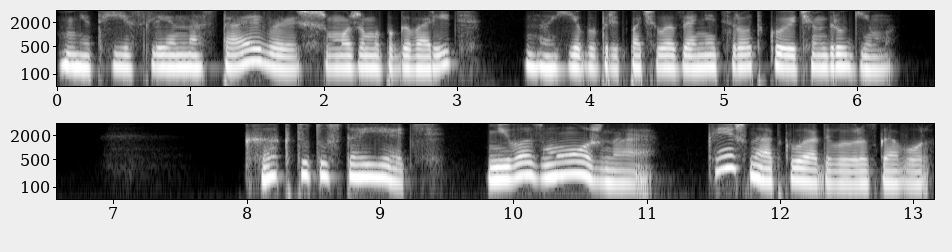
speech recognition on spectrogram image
«Нет, если настаиваешь, можем и поговорить, но я бы предпочла занять рот кое-чем другим». «Как тут устоять? Невозможно. Конечно, откладываю разговор.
